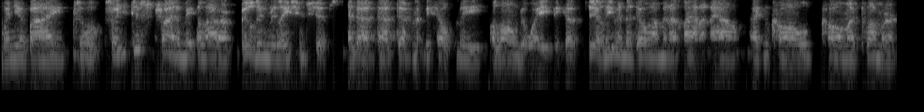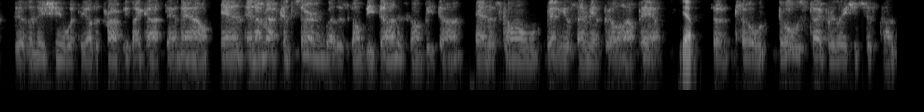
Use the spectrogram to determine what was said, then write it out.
when you're buying. So so you're just trying to make a lot of building relationships, and that that definitely helped me along the way because still, even though I'm in Atlanta now, I can call call my plumber there's an issue with the other properties I got there now, and and I'm not concerned whether it's going to be done. It's going to be done, and it's going. Then he'll send me a bill and I'll pay him. Yep. So, so those type of relationships come,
